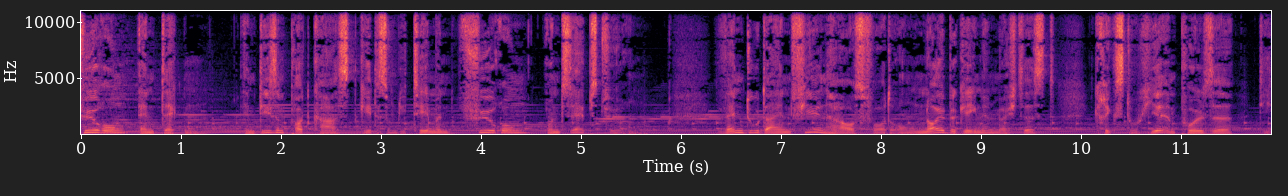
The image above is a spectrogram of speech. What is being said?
Führung entdecken. In diesem Podcast geht es um die Themen Führung und Selbstführung. Wenn du deinen vielen Herausforderungen neu begegnen möchtest, kriegst du hier Impulse, die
